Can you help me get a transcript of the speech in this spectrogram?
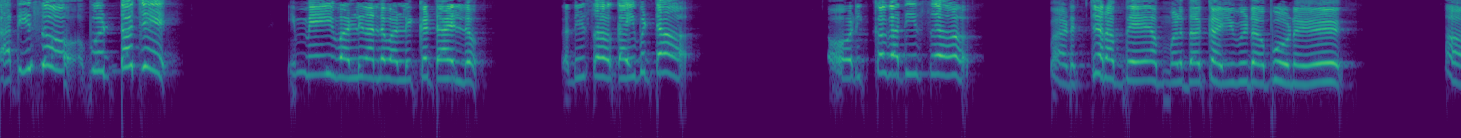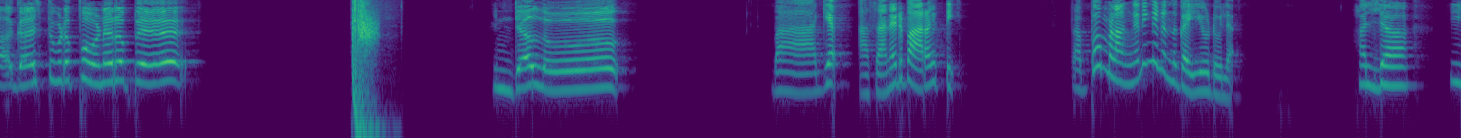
കതീസോ ഇമ്മേ ഈ വള്ളി നല്ല കതീസോ കൈവിട്ടോ. ഓടിക്കോ കതീസോ. പടച്ച റബ്ബേ നമ്മളിതാ കൈവിടാ പോണേ. ആകാശത്തൂടെ പോണേ റബ്ബേ. എന്റെ ഭാഗ്യം. അവസാനം ഒരു പാറ കിട്ടി. റബ്ബ് നമ്മൾ അങ്ങനെ ഇങ്ങനെ ഒന്നും കൈവിടൂല. അല്ല ഈ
